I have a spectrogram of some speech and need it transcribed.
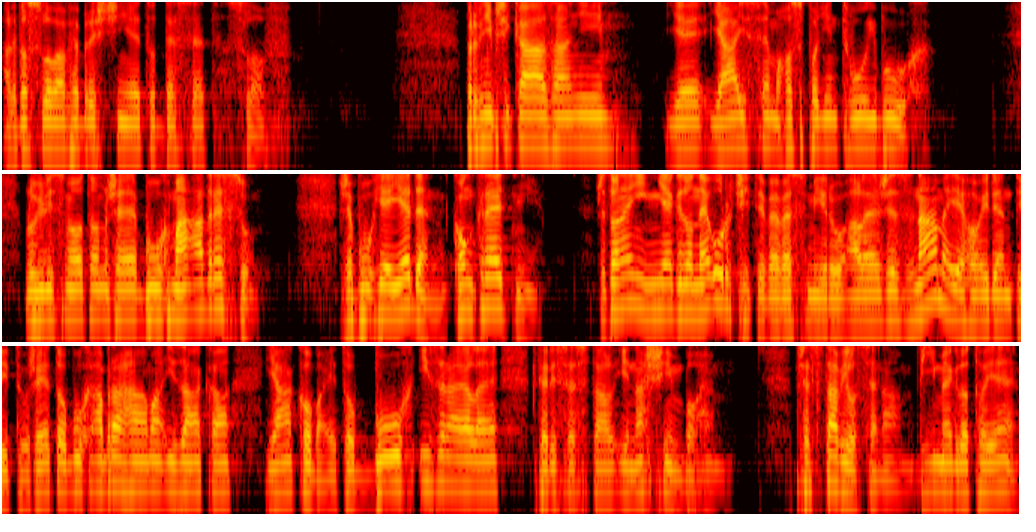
Ale doslova v hebreštině je to deset slov. První přikázání je já jsem hospodin tvůj Bůh. Mluvili jsme o tom, že Bůh má adresu že Bůh je jeden, konkrétní. Že to není někdo neurčitý ve vesmíru, ale že známe jeho identitu, že je to Bůh Abraháma, Izáka, Jákoba. Je to Bůh Izraele, který se stal i naším Bohem. Představil se nám, víme, kdo to je.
